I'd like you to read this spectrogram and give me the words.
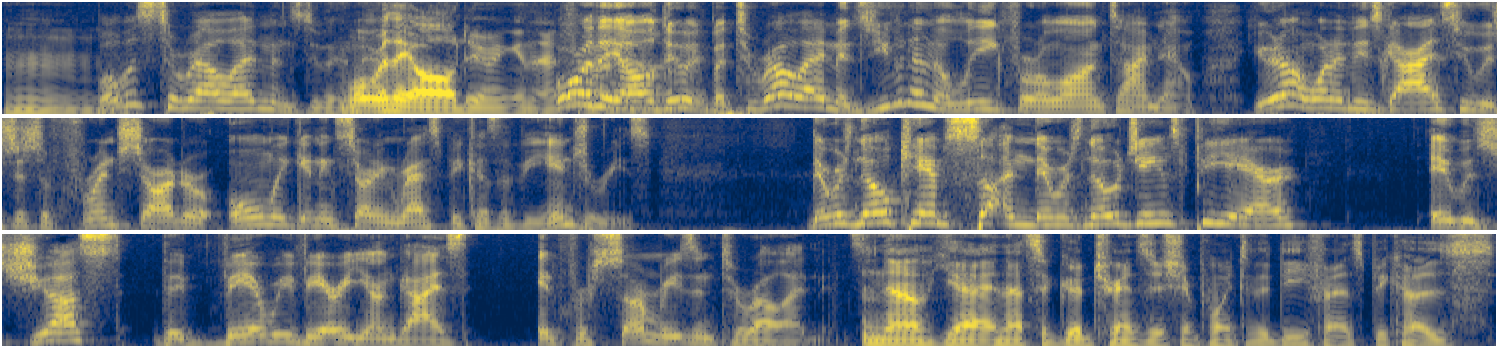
Hmm. What was Terrell Edmunds doing? What were they all doing in that? what were they all doing? But Terrell Edmunds, you've been in the league for a long time now. You're not one of these guys who was just a fringe starter, only getting starting reps because of the injuries. There was no Cam Sutton. There was no James Pierre. It was just the very, very young guys, and for some reason, Terrell Edmunds. No, yeah, and that's a good transition point to the defense because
